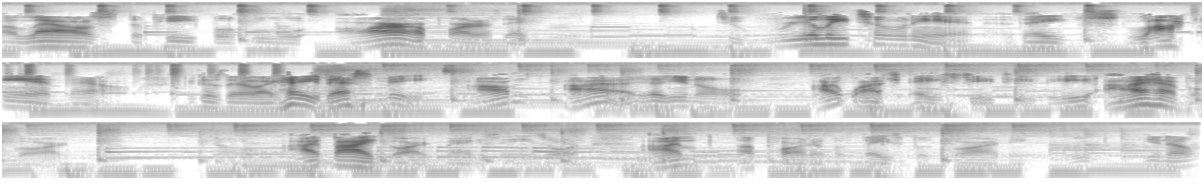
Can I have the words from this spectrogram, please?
allows the people who are a part of that group to really tune in. They lock in now because they're like, "Hey, that's me. I'm I you know I watch HGTV. I have a garden. You know, I buy garden magazines, or I'm a part of a Facebook gardening. You know,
